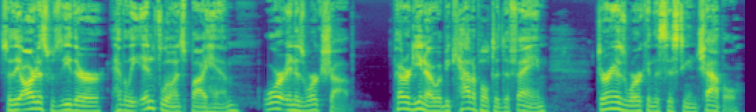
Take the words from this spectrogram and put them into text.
so the artist was either heavily influenced by him or in his workshop. Perugino would be catapulted to fame during his work in the Sistine Chapel,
